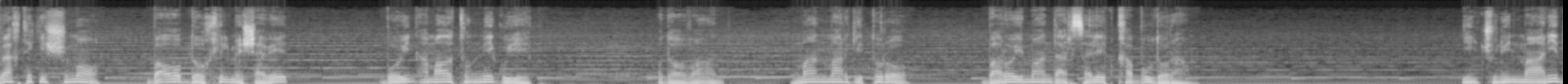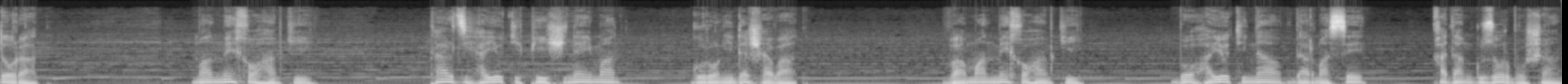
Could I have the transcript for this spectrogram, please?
Вақте ки шумо ба об дохил мешавед бо ин амалатон мегӯед. Худованд ман марги туро барои ман дар салиб қабул дорам. Инчунин маънӣ дорад. Ман мехоҳам ки тарзи ҳаёти пешинаи ман гуронида шавад ва ман мехоҳам ки бо ҳаёти нав дар масеҳ қадамгузор бошам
